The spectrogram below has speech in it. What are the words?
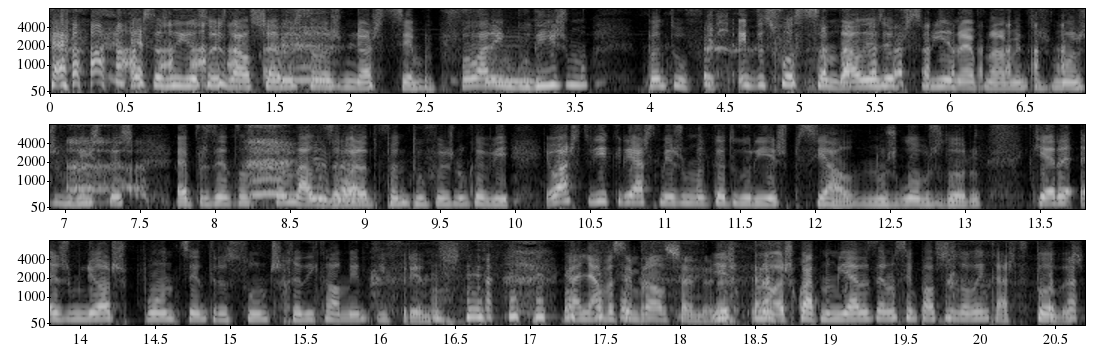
Estas ligações da Alexandra são as melhores de sempre. Por falar em budismo, pantufas. Ainda se fosse sandálias eu percebia, não é? Porque normalmente os monges budistas apresentam-se de sandálias, agora de pantufas nunca vi. Eu acho que devia criar-se mesmo uma categoria especial nos Globos de Ouro, que era as melhores pontes entre assuntos radicalmente diferentes. Ganhava sempre a Alexandra. E as, não, as quatro nomeadas eram sempre a Alexandra Lencastre, todas.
